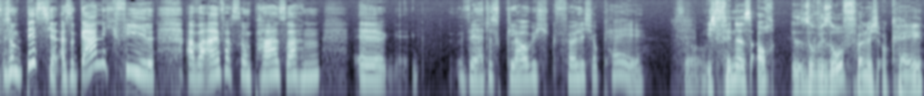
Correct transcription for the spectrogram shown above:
so, ein bisschen, also gar nicht viel, aber einfach so ein paar Sachen äh, wäre das, glaube ich, völlig okay. So. Ich finde es auch sowieso völlig okay.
